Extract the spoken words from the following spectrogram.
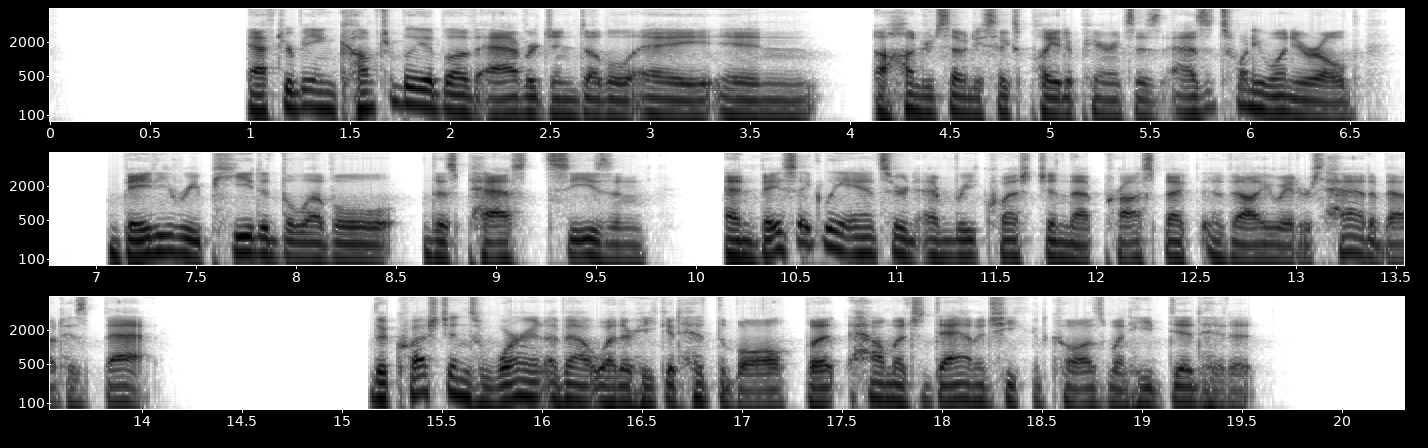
After being comfortably above average in Double A in 176 plate appearances as a 21 year old, Baty repeated the level this past season and basically answered every question that prospect evaluators had about his bat. The questions weren't about whether he could hit the ball, but how much damage he could cause when he did hit it.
